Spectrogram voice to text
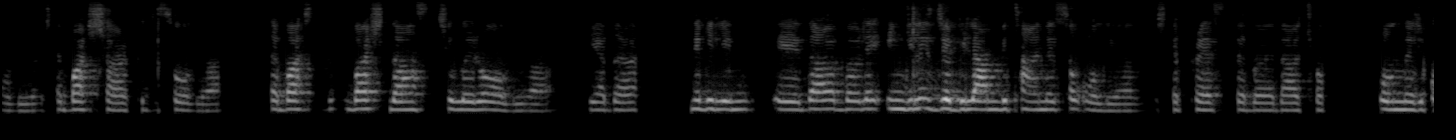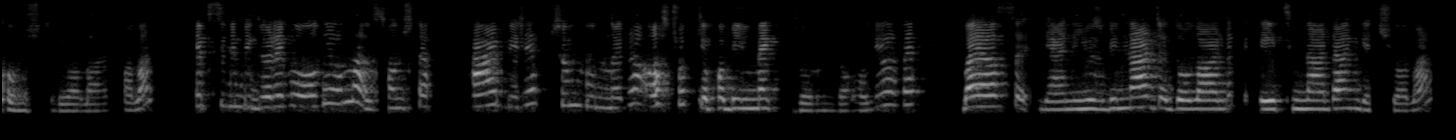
oluyor. işte baş şarkıcısı oluyor. işte baş, baş dansçıları oluyor. Ya da ne bileyim e, daha böyle İngilizce bilen bir tanesi oluyor. İşte press'te böyle daha çok onları konuşturuyorlar falan. Hepsinin bir görevi oluyor ama sonuçta her biri tüm bunları az çok yapabilmek zorunda oluyor ve bayağı yani yüz binlerce dolarlık eğitimlerden geçiyorlar.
